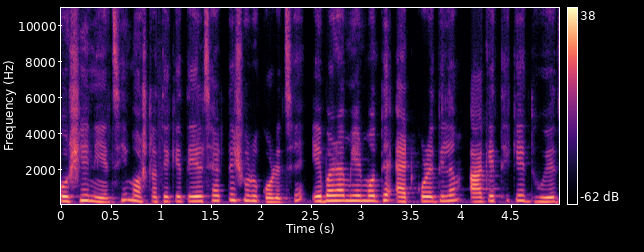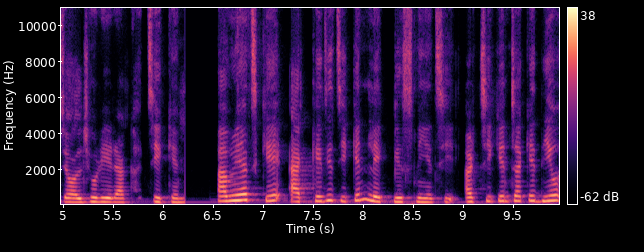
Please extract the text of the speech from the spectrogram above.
কষিয়ে নিয়েছি। মশলা থেকে তেল ছাড়তে শুরু করেছে। এবার আমি এর মধ্যে অ্যাড করে দিলাম আগে থেকে ধুয়ে জল ঝরিয়ে রাখা চিকেন আমি আজকে এক কেজি চিকেন লেগ পিস নিয়েছি। আর চিকেনটাকে দিয়েও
